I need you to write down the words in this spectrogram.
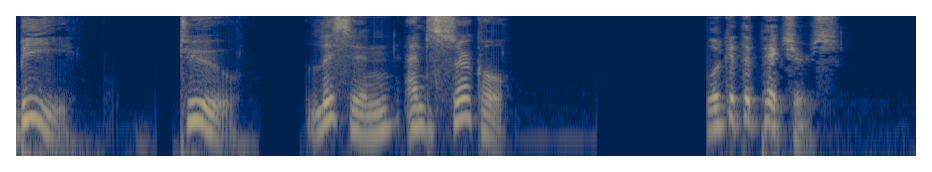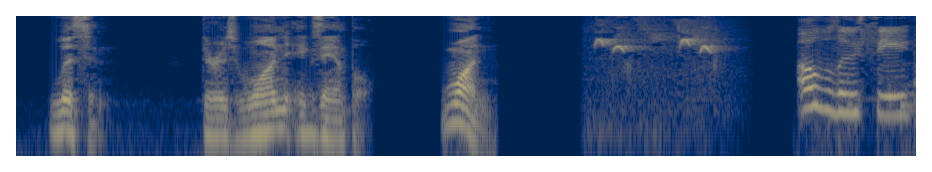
B. 2. Listen and circle. Look at the pictures. Listen. There is one example. 1. Oh, Lucy,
